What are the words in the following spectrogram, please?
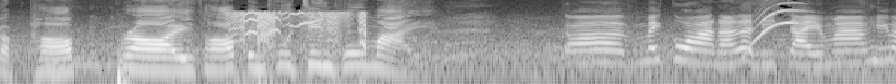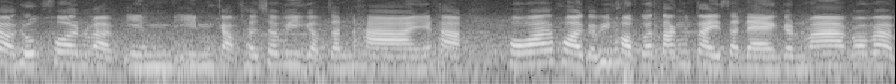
กับท็อปพลอยท็อปเป็นคู่จิ้นคู่ใหม่ ก็ไม่กลัวนะแต่ดีใจมากที่แบบทุกคนแบบอินอินกับทัชวีกับจันทาอย่างเงี้ยค่ะ เพราะว่าพลอยกับพี่ท็อปก็ตั้งใจแสดงกันมากก็แบบ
